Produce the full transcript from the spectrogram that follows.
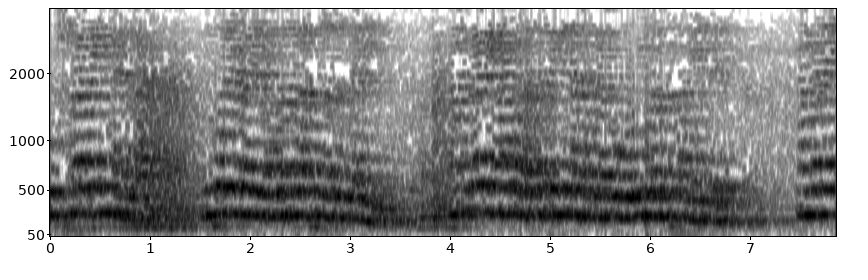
ഉഷ്ണതയും എല്ലാം ഇതുപോലെയുള്ള യോഗ ക്ലാസുകൾ കഴിയും നമുക്കറിയാം തുടക്കത്തിൽ നമുക്ക് കോവിഡ് വന്ന സമയത്ത് നമ്മുടെ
